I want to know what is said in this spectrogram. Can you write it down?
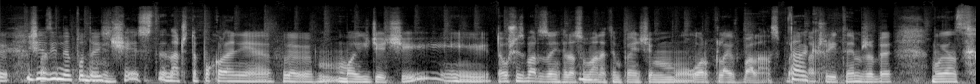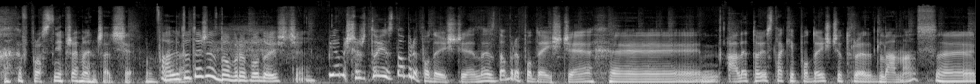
dzisiaj jest inne podejście. Dzisiaj jest, znaczy to pokolenie moich dzieci to już jest bardzo zainteresowane tym pojęciem work-life balance, tak. czyli tym, żeby mówiąc wprost nie przemęczać się. Ale to też jest dobre podejście. Ja myślę, że to jest dobre podejście. To jest dobre podejście, e, ale to jest takie podejście, które dla nas e,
